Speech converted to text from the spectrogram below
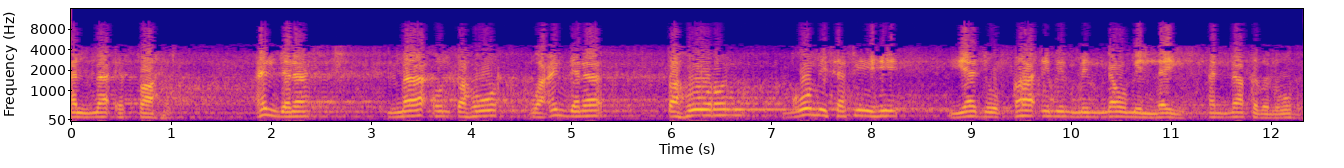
الماء الطاهر. عندنا ماء طهور وعندنا طهور غمس فيه يد قائم من نوم الليل الناقض الوضوء.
